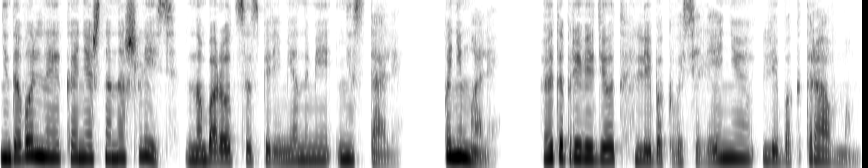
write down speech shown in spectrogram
Недовольные, конечно, нашлись, но бороться с переменами не стали. Понимали, это приведет либо к выселению, либо к травмам.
